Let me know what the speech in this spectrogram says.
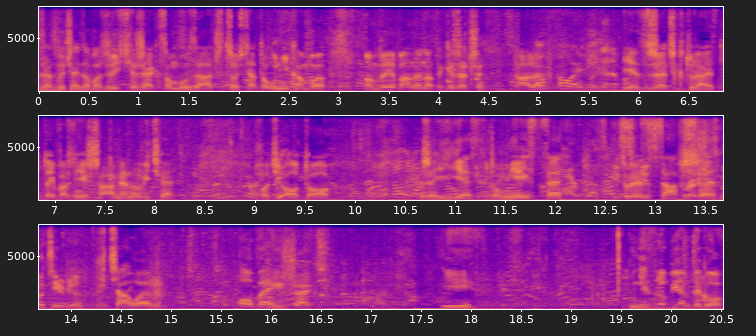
Zazwyczaj zauważyliście, że jak są buzea czy coś, ja to unikam, bo mam wyjebane na takie rzeczy. Ale jest rzecz, która jest tutaj ważniejsza, a mianowicie chodzi o to, że jest to miejsce, które zawsze chciałem obejrzeć. I nie zrobiłem tego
